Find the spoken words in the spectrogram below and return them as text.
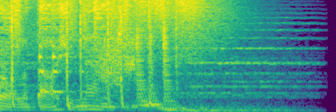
all about.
